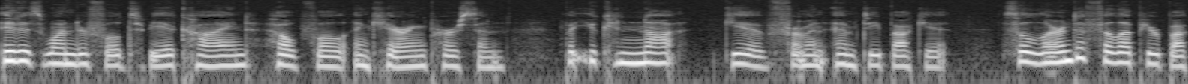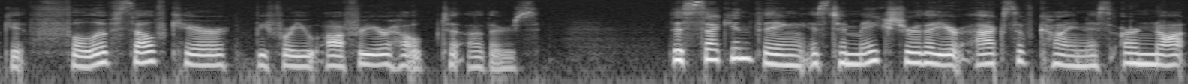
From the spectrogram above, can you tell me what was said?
It is wonderful to be a kind, helpful, and caring person but you cannot give from an empty bucket. So learn to fill up your bucket full of self care before you offer your help to others. The second thing is to make sure that your acts of kindness are not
